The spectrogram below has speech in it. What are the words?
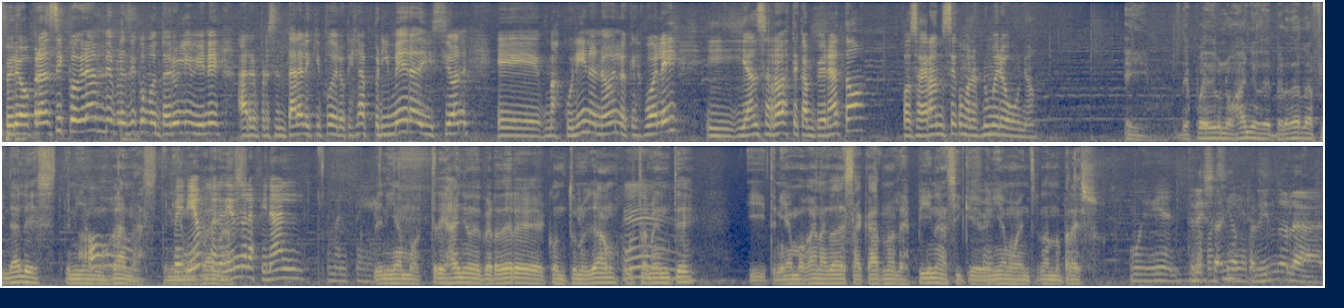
Pero Francisco Grande, Francisco Montaruli viene a representar al equipo de lo que es la primera división eh, masculina, ¿no? En lo que es volei. Y, han cerrado este campeonato consagrándose como los número uno después de unos años de perder las finales, teníamos oh, ganas. venían perdiendo la final Veníamos tres años de perder eh, con Tunuyán, justamente, mm. y teníamos ganas ya de sacarnos la espina, así que veníamos entrenando para eso. Muy bien. Tres años perdiendo la,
